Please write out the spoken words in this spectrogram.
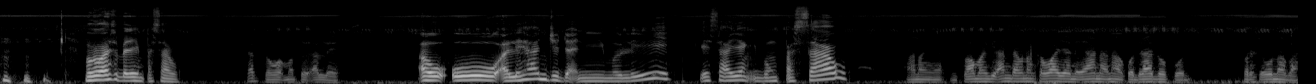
Menggawas ba yang pasaw kato wa matui ale aw oh, oh alehan jud ni muli. Kay sayang ibong pasau. anang tama gi anda nang kawayan ni. Anak na kwadrado pod pares una ba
